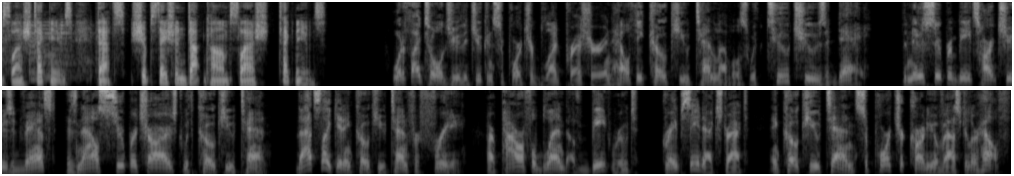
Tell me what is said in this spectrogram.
slash technews. That's shipstation.com slash tech news. What if I told you that you can support your blood pressure and healthy CoQ10 levels with two chews a day? The new SuperBeets Heart Chews Advanced is now supercharged with CoQ10. That's like getting CoQ10 for free. Our powerful blend of beetroot, grapeseed extract, and CoQ10 supports your cardiovascular health.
